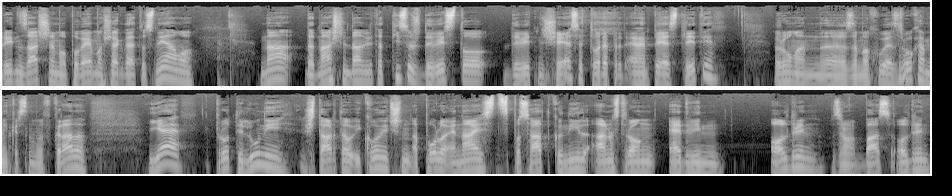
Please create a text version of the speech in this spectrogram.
preden začnemo, povemo še, kdaj to snemamo. Na današnji dan leta 1969, torej pred 51 leti, Roman uh, zamahuje z rokami, ker sem mu vkradel, je proti Luni štartal ikoničen Apollo 11 s posadko Neil Armstrong, Edwin Aldrin, oziroma Buzz Aldrin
